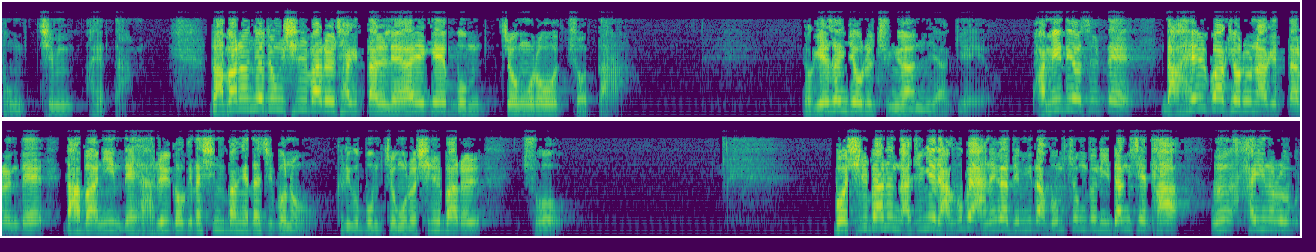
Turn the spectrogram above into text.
동침하였다. 라반은 여종 실바를 자기 딸 레아에게 몸종으로 주었다. 여기에서 이제 오늘 중요한 이야기예요. 밤이 되었을 때 나헬과 결혼하겠다는데 나반이 레아를 거기다 신방에다 집어넣어. 그리고 몸종으로 실바를 주어. 뭐 실바는 나중에 야곱의 아내가 됩니다. 몸종들은 이 당시에 다 어, 하인으로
